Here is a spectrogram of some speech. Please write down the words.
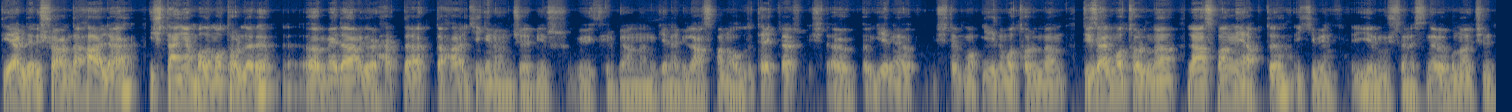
diğerleri şu anda hala içten yanmalı motorları e, övmeye devam ediyor. Hatta daha iki gün önce bir büyük firmanın gene bir lansman oldu. Tekrar işte yeni işte yeni motorunun dizel motorunu lansmanını yaptı 2023 senesinde ve buna için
